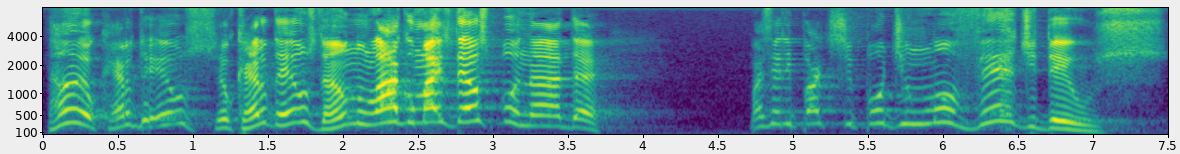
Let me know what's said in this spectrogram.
Não, eu quero Deus, eu quero Deus. Não, não largo mais Deus por nada. Mas ele participou de um mover de Deus.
